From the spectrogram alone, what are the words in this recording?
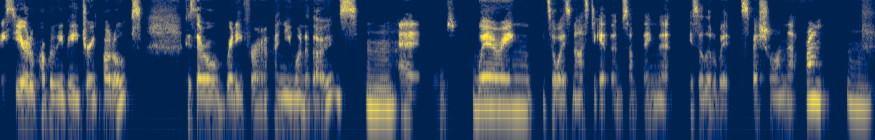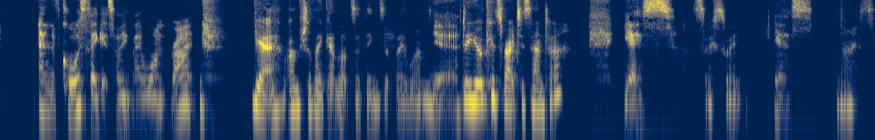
this year it'll probably be drink bottles because they're all ready for a, a new one of those. Mm. And wearing, it's always nice to get them something that is a little bit special on that front. Mm. And of course, they get something they want, right? Yeah, I'm sure they get lots of things that they want. Yeah. Do your kids write to Santa? Yes. So sweet. Yes. Nice.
